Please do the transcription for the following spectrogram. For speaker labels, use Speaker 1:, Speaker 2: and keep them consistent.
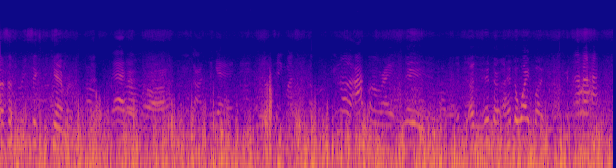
Speaker 1: No, it's a 360 camera.
Speaker 2: Oh, that is wrong. You got the gas.
Speaker 3: Take my phone.
Speaker 2: You know the iPhone, right?
Speaker 1: Yeah, yeah, yeah. I just hit the, I hit the white button.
